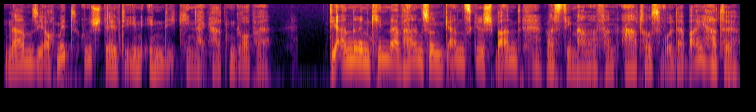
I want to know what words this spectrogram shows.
nahm sie auch mit und stellte ihn in die Kindergartengruppe. Die anderen Kinder waren schon ganz gespannt, was die Mama von Artus wohl dabei hatte.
